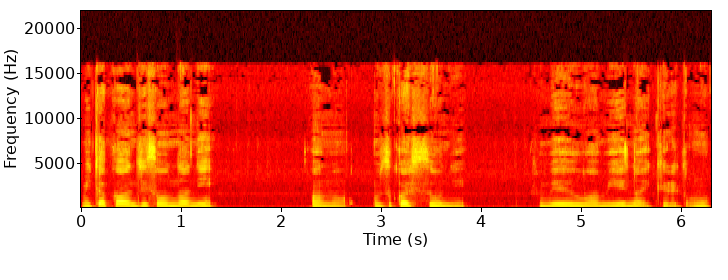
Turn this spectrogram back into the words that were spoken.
見た感じそんなにあの難しそうに譜面は見えないけれども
